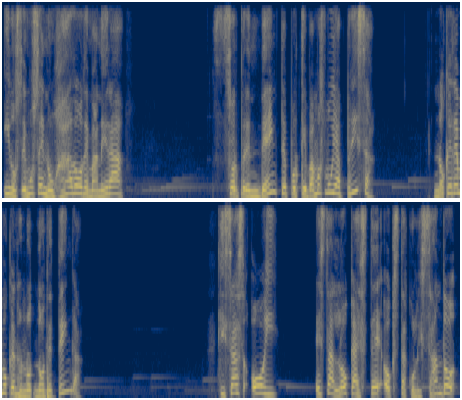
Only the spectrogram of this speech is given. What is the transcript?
Y nos hemos enojado de manera sorprendente porque vamos muy a prisa. No queremos que nos, nos detenga. Quizás hoy esta loca esté obstaculizando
